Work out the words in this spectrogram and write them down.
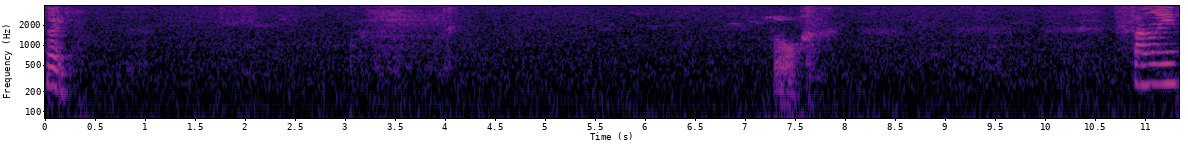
Three. Four. Five.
